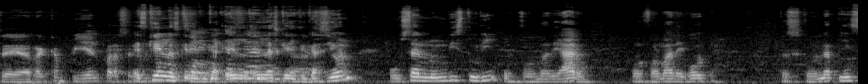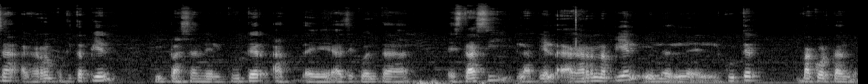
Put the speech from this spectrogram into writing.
te arrancan piel para hacer... Es que en la, Sí. escarifica- en, en la escarificación usan un bisturí en forma de aro o en forma de gota. Entonces con una pinza agarran poquita piel y pasan el cúter, a- eh, haz de cuenta, está así, la piel, agarran la piel y el, el- el cúter va cortando,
